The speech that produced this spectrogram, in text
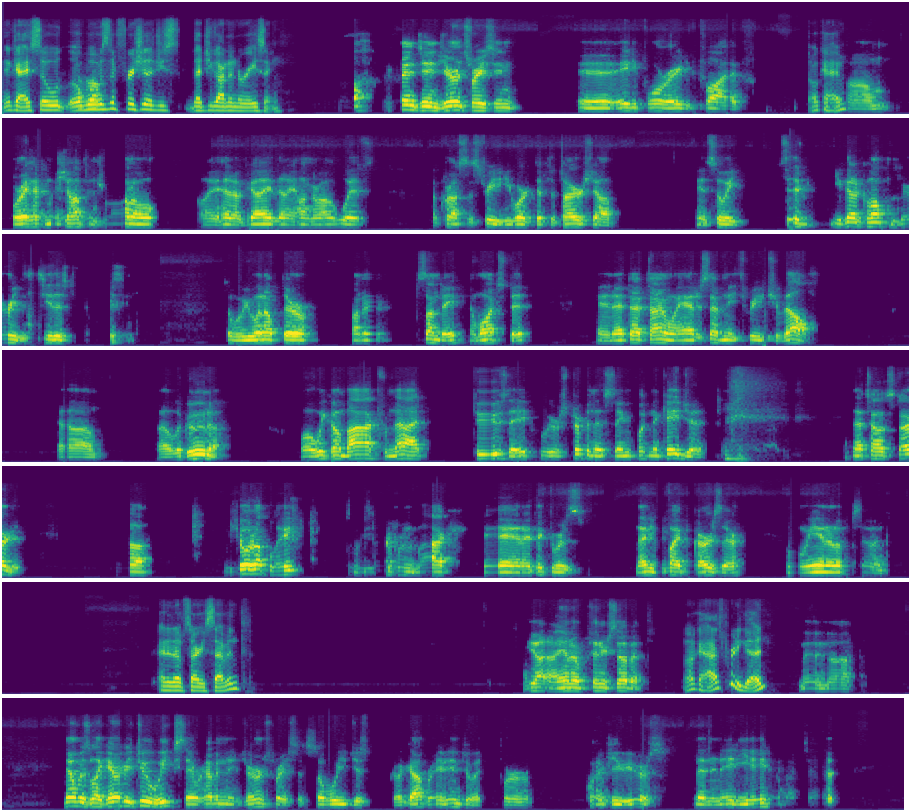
Okay, so uh, what was the first year that you that you got into racing? Well, into endurance racing, uh, 84 or 85. Okay. Um, where I had my shop in Toronto, I had a guy that I hung around with across the street. He worked at the tire shop. And so he said, You got to come up and Barrie and see this racing. So we went up there on a Sunday and watched it. And at that time, I had a 73 Chevelle, um, Laguna. Well, we come back from that Tuesday, we were stripping this thing, putting a cage in it. That's how it started. Uh, we showed up late, so we started from the back, and I think there was 95 cars there. We ended up seventh. Ended up sorry seventh. Yeah, I ended up finished seventh. Okay, that's pretty good. And then uh, that was like every two weeks they were having endurance races, so we just got right into it for quite a few years. Then in '88, I went to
